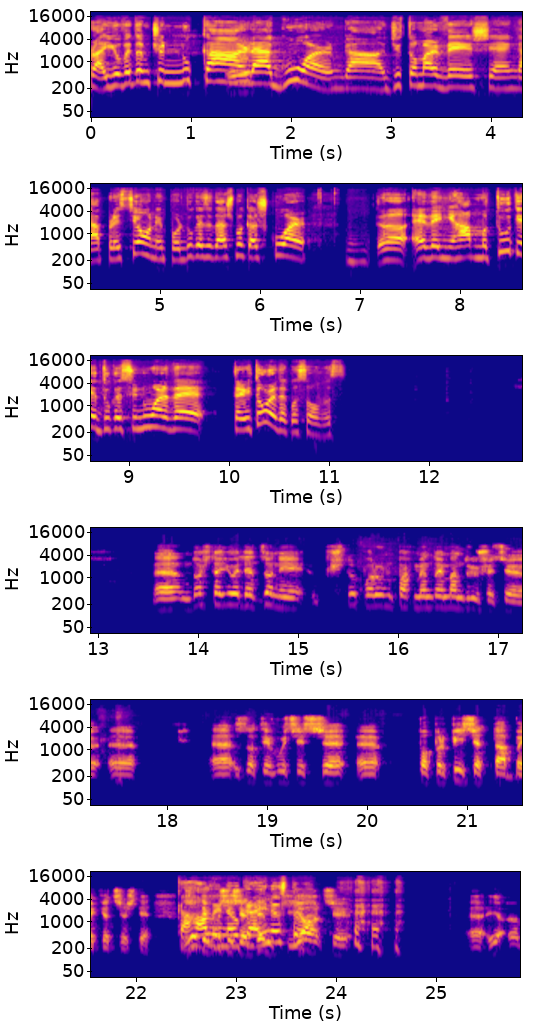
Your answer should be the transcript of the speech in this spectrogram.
Pra, jo vetëm që nuk ka reaguar nga gjithë ato marrëveshje, nga presioni, por duket se tashmë ka shkuar edhe një hap më tutje duke synuar dhe territoret e Kosovës. Ndoshta ju e lexoni kështu, por unë pak mendoj ma ndryshe që zoti Vuçiq po përpiqet ta bëjë këtë çështje. Ka hallin e Ukrainës thua. Që, jo,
